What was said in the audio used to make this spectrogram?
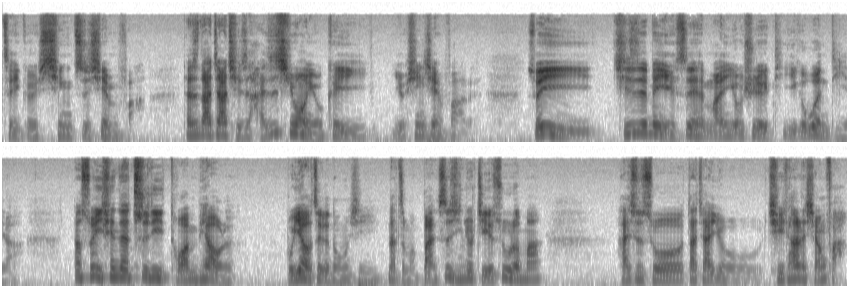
这个新制宪法，但是大家其实还是希望有可以有新宪法的，所以其实这边也是蛮有趣的一个问题啦。那所以现在智利投完票了，不要这个东西，那怎么办？事情就结束了吗？还是说大家有其他的想法？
